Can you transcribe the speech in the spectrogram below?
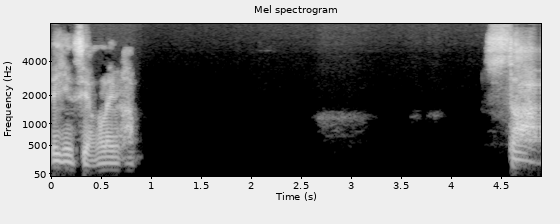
ได้ยินเสียงอะไรไหมครับซาว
